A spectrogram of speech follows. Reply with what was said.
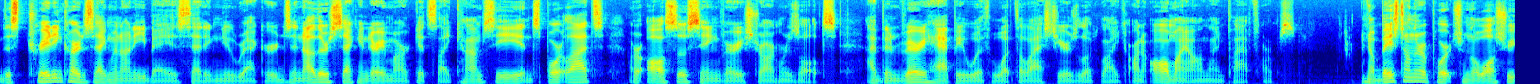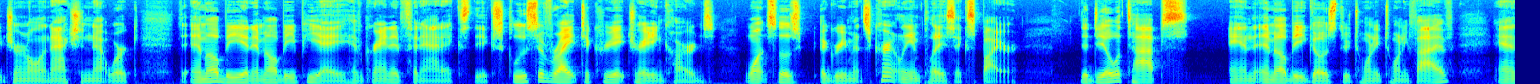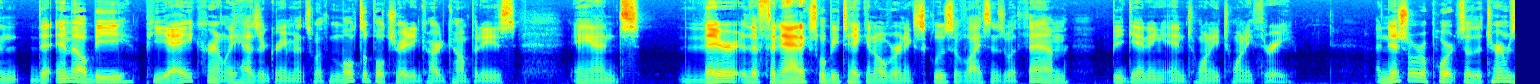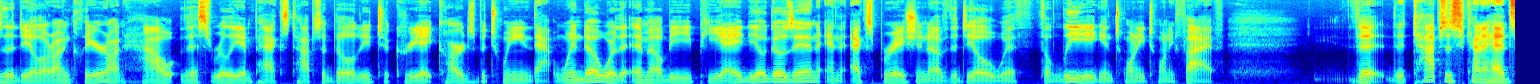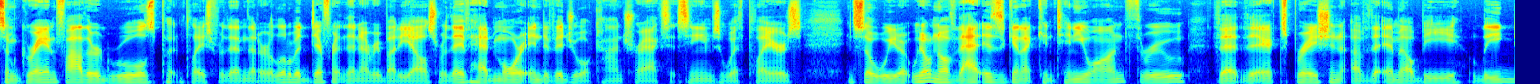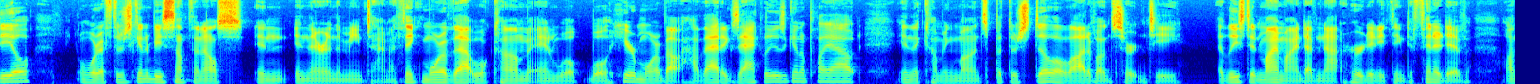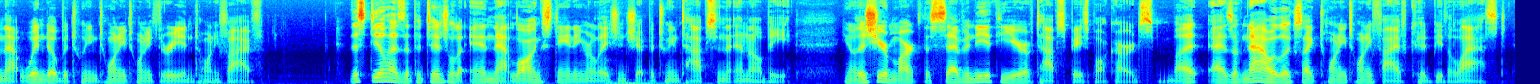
This trading card segment on eBay is setting new records, and other secondary markets like COMC and Sportlots are also seeing very strong results. I've been very happy with what the last years looked like on all my online platforms. Now, based on the reports from the Wall Street Journal and Action Network, the MLB and MLBPA have granted Fanatics the exclusive right to create trading cards once those agreements currently in place expire. The deal with Topps and the MLB goes through 2025, and the MLB PA currently has agreements with multiple trading card companies, and there the Fanatics will be taking over an exclusive license with them beginning in 2023. Initial reports of the terms of the deal are unclear on how this really impacts Topps' ability to create cards between that window where the MLB PA deal goes in and the expiration of the deal with the league in 2025 the the Topps has kind of had some grandfathered rules put in place for them that are a little bit different than everybody else, where they've had more individual contracts, it seems, with players, and so we don't, we don't know if that is going to continue on through the the expiration of the MLB league deal, or if there's going to be something else in in there in the meantime. I think more of that will come, and we'll we'll hear more about how that exactly is going to play out in the coming months. But there's still a lot of uncertainty at least in my mind, I've not heard anything definitive on that window between 2023 and 25. This deal has the potential to end that long standing relationship between Topps and the MLB. You know, this year marked the 70th year of Topps baseball cards, but as of now, it looks like 2025 could be the last.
